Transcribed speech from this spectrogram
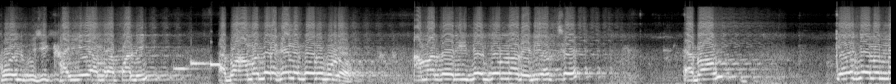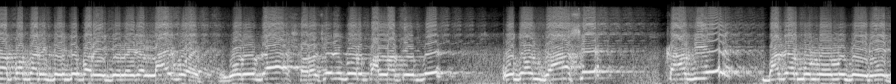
খোল বুঝি খাইয়ে আমরা পালি। এবং আমাদের এখানে গরুগুলো আমাদের ঈদের জন্য রেডি হচ্ছে। এবং কেউ যেন না প্রতারিত হইতে পারে, এই জন্য এটা লাইভ ওয়েট গরুটা সরাসরি গরু পাল্লাতে উঠবে, ওজন যা আসে তা দিয়ে বাজার মূল্য অনুযায়ী রেট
